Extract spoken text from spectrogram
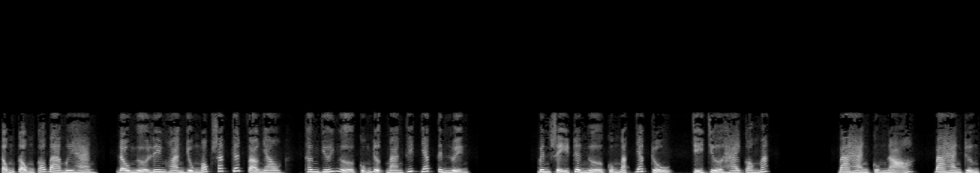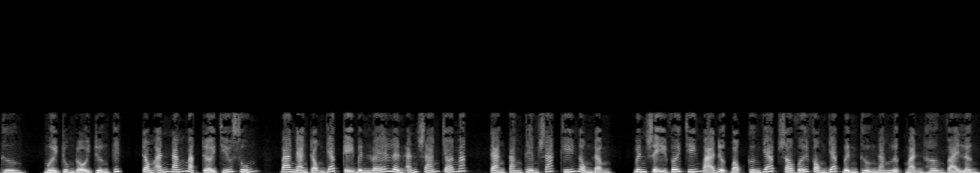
Tổng cộng có 30 hàng, đầu ngựa liên hoàng dùng móc sắt kết vào nhau, thân dưới ngựa cũng được mang thiết giáp tinh luyện. Binh sĩ trên ngựa cũng mặc giáp trụ, chỉ chừa hai con mắt. Ba hàng cung nỏ, ba hàng trường thương, mười trung đội trường kích, trong ánh nắng mặt trời chiếu xuống, ba ngàn trọng giáp kỵ binh lóe lên ánh sáng chói mắt, càng tăng thêm sát khí nồng đậm. Binh sĩ với chiến mã được bọc cương giáp so với phòng giáp bình thường năng lực mạnh hơn vài lần.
